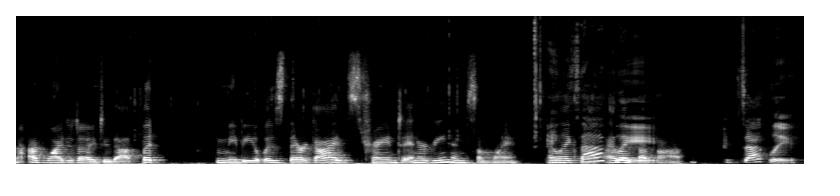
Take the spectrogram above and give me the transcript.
god why did i do that? But maybe it was their guides trying to intervene in some way. I exactly. like that. I like that thought. Exactly.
